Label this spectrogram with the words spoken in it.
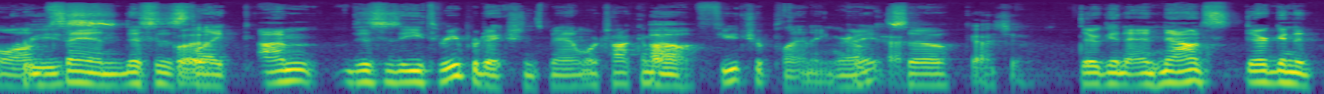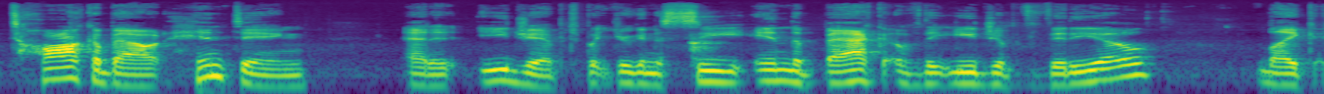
Well, I'm saying this is but- like I'm. This is E3 predictions, man. We're talking Oh. about future planning, right? Okay. So gotcha. they're going to announce. They're going to talk about hinting at Egypt, but you're going to see in the back of the Egypt video like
